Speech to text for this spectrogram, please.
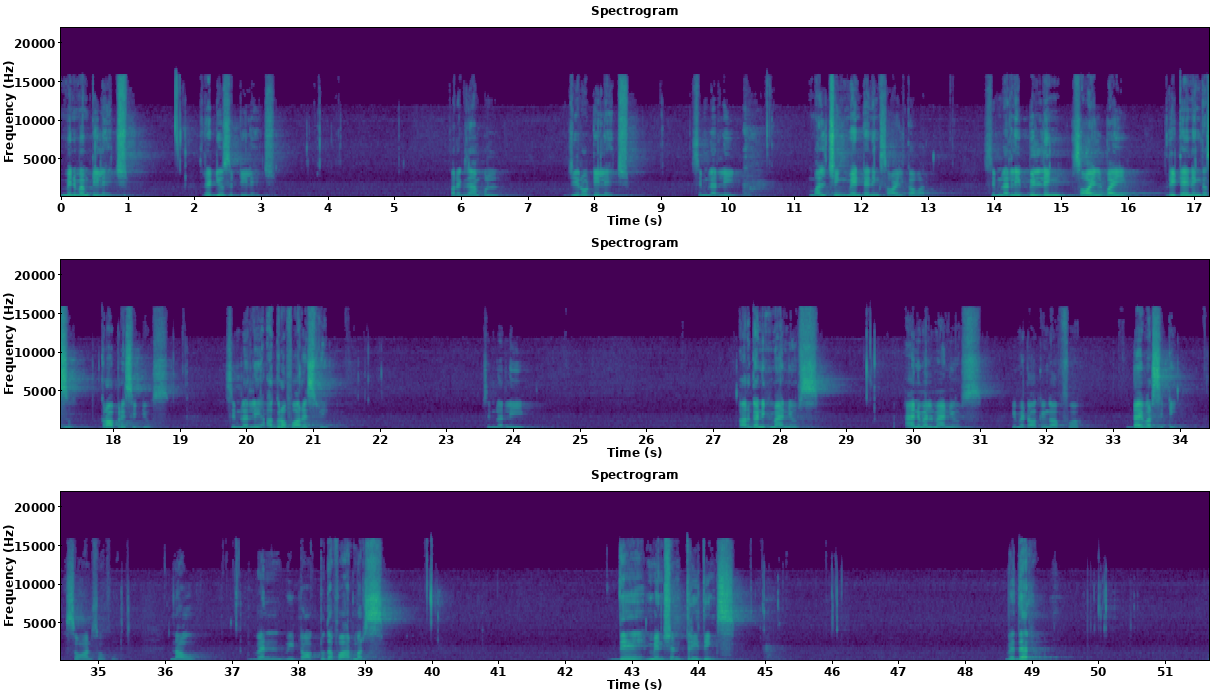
minimum tillage, reduced tillage. For example, zero tillage. Similarly, mulching, maintaining soil cover. Similarly, building soil by retaining the crop residues. Similarly, agroforestry. Similarly, organic manures, animal manures. we may talking of uh, diversity, so on and so forth. Now, when we talk to the farmers, they mention three things. Whether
